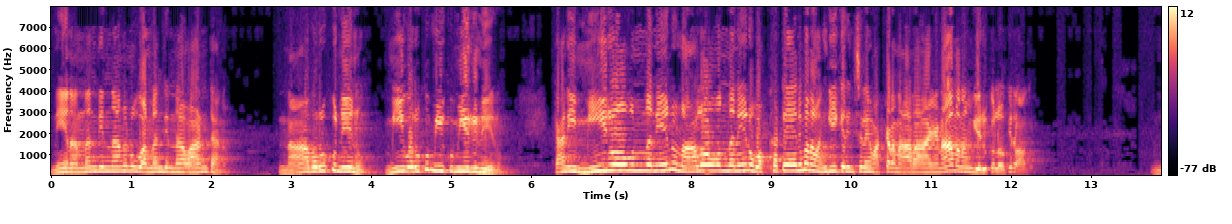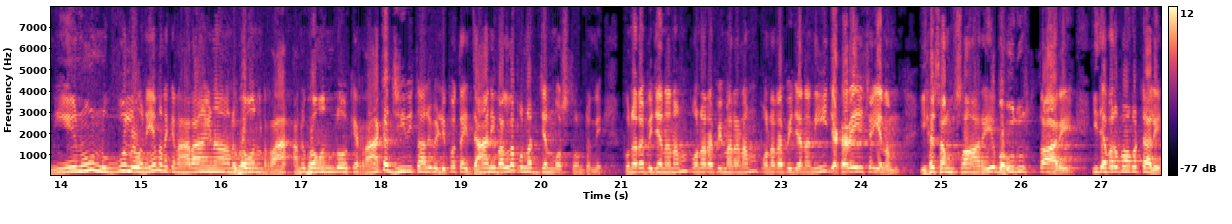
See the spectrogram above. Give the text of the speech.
నేను అన్నం తిన్నాను నువ్వు అన్నం తిన్నావా అంటాను. నా వరకు నేను మీ వరకు మీకు మీరు నేను. కానీ మీలో ఉన్న నేను నాలో ఉన్న నేను ఒక్కటే అని మనం అంగీకరించలేము అక్కడ నారాయణ మనం ఎరుకలోకి రాదు. నేను నువ్వులోనే మనకి నారాయణ అనుభవం రా అనుభవంలోకి రాక జీవితాలు వెళ్ళిపోతాయి. దానివల్ల పునర్జన్మ వస్తుంటుంది. పునరపి జననం పునరపి మరణం పునరపి జననీ జఠరే శయనం. ఇహ సంసారే బహుదుస్తారే. ఇది ఎవరు పోగొట్టాలి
